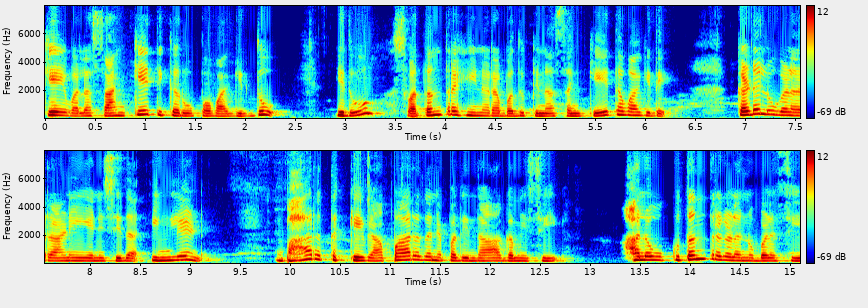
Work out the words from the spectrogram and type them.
ಕೇವಲ ಸಾಂಕೇತಿಕ ರೂಪವಾಗಿದ್ದು ಇದು ಸ್ವತಂತ್ರಹೀನರ ಬದುಕಿನ ಸಂಕೇತವಾಗಿದೆ. ಕಡಲುಗಳ ರಾಣಿ ಎನಿಸಿದ ಇಂಗ್ಲೆಂಡ್ ಭಾರತಕ್ಕೆ ವ್ಯಾಪಾರದ ನೆಪದಿಂದ ಆಗಮಿಸಿ, ಹಲವು ಕುತಂತ್ರಗಳನ್ನು ಬಳಸಿ,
